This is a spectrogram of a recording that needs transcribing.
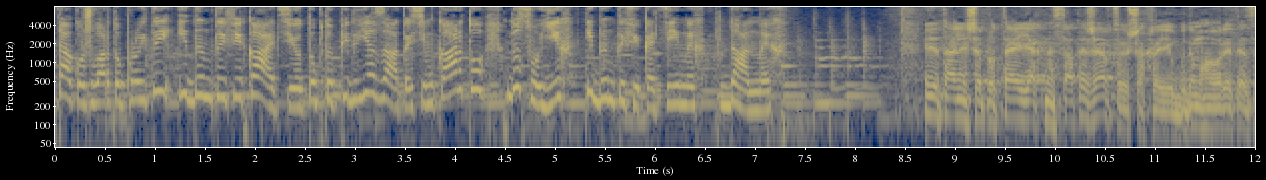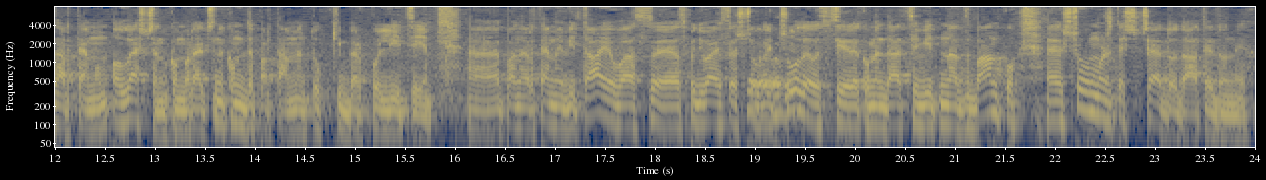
Також варто пройти ідентифікацію, тобто підв'язати сім-карту до своїх ідентифікаційних даних. І детальніше про те, як не стати жертвою шахраїв, будемо говорити з Артемом Олещенком, речником департаменту кіберполіції. Е, Пане Артеме, вітаю вас. Е, Сподіваюся, що ви чули ось ці рекомендації від Нацбанку. Е, Що ви можете ще додати до них?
